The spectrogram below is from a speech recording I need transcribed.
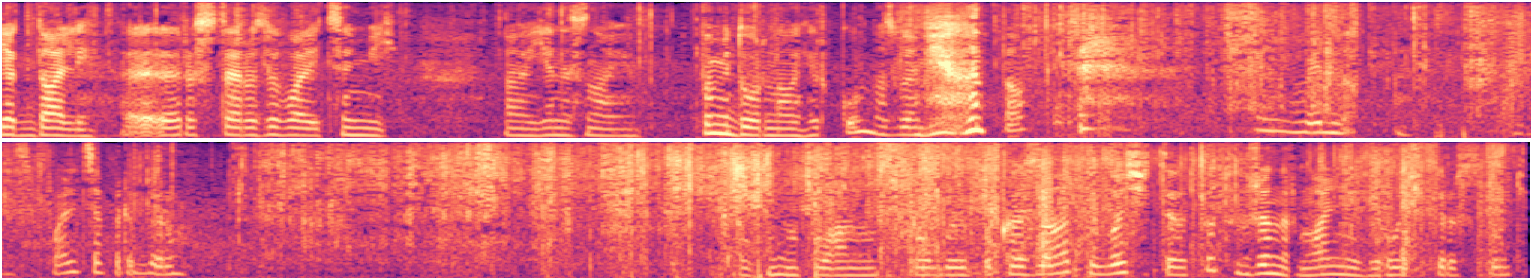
як далі е, росте, розвивається мій, е, я не знаю, помідор на огірку, назвемо його так. Видно. З пальця приберу. Крупним планом спробую показати. Бачите, тут вже нормальні гірочки ростуть.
